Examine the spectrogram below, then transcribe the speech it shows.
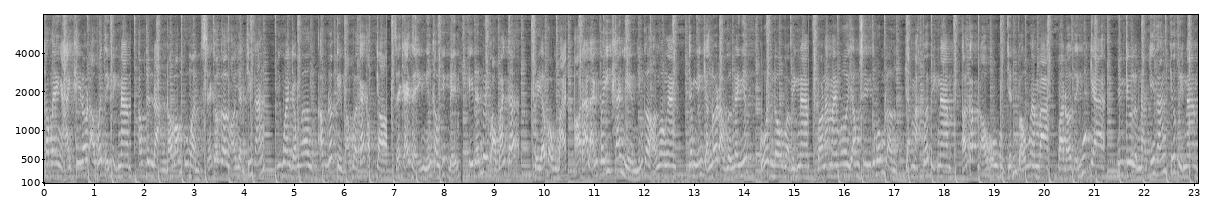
không e ngại khi đối đầu với tuyển Việt Nam. Ông tin rằng đội bóng của mình sẽ có cơ hội giành chiến thắng. Nhưng quan trọng hơn, ông rất kỳ vọng vào các học trò sẽ cải thiện những khâu dứt điểm khi đến với vòng bán kết. Vì ở vòng bảng họ đã lãng phí khá nhiều những cơ hội ngon ăn trong những trận đối đầu gần đây nhất của Indo và Việt Nam. Vào năm 20, ông Sin có 4 lần chạm mặt với Việt Nam ở cấp độ U19 và U23 và đội tuyển quốc gia, nhưng chưa lần nào chiến thắng trước Việt Nam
